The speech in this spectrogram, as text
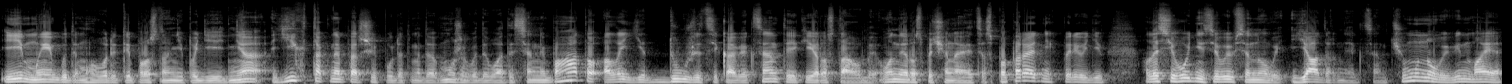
і ми будемо говорити про основні події дня. Їх так на перший погляд може видаватися небагато, але є дуже цікаві акценти, які я розставив би. Вони розпочинаються з попередніх періодів, але сьогодні з'явився новий ядерний акцент. Чому новий? Він має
